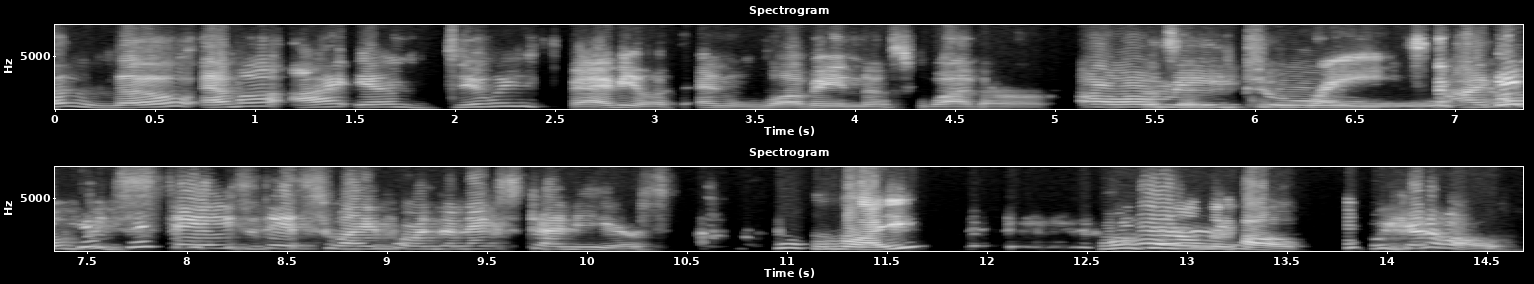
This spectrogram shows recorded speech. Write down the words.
Hello, Emma. I am doing fabulous and loving this weather. Oh, This me too. great. I hope it stays this way for the next 10 years. Right? We can oh, only hope. We can hope.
